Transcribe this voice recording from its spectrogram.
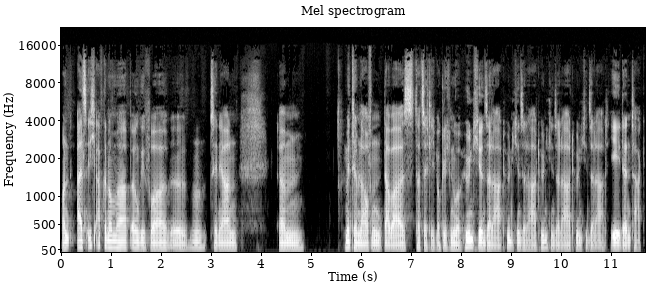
Und als ich abgenommen habe, irgendwie vor äh, hm, zehn Jahren, ähm, mit dem Laufen, da war es tatsächlich wirklich nur Hühnchensalat, Hühnchensalat, Hühnchensalat, Hühnchensalat, jeden Tag.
